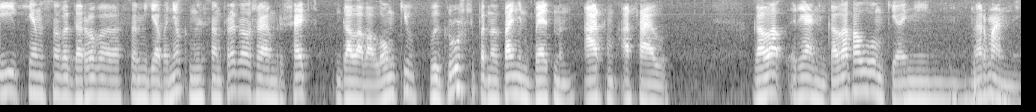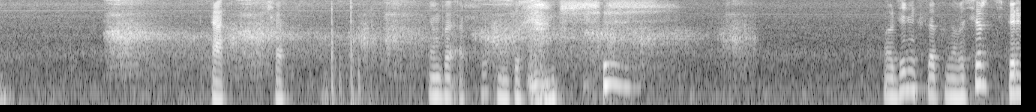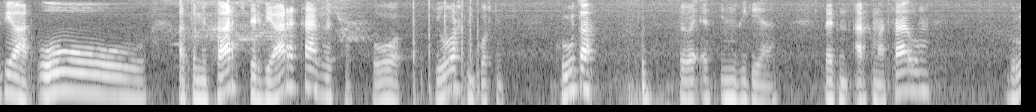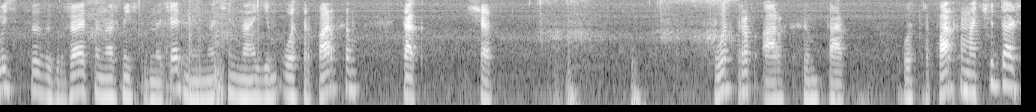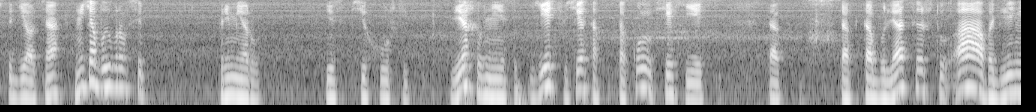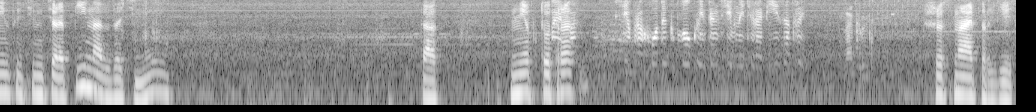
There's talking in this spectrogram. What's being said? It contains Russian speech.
И всем снова здорово, с вами я, Ванек, мы с вами продолжаем решать головоломки в игрушке под названием Бэтмен Arkham Asylum. Голо... Реально, головоломки, они нормальные. Так, сейчас. МВ... Холодильник западного сердца, теперь VR. О, -о, -о, -о. Atomic Heart, теперь VR оказывается. О, ёшкин кошкин. Круто. ПВС NVIDIA. Batman Arkham Asylum. Грузится, загружается. Нажмите, чтобы начать. Начинаем. Остров Архам. Так, сейчас. Остров Архам. Так. Остров Архам. А что дальше-то делать, а? Ну, я выбрался, к примеру из психушки. Вверх и вниз. Есть у всех так, такое у всех есть. Так, так, табуляция, что... А, в отделении интенсивной терапии надо затянуть. Так, мне в тот раз... Все проходы к блоку интенсивной терапии закрыты. Закрыт. Что снайпер есть.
